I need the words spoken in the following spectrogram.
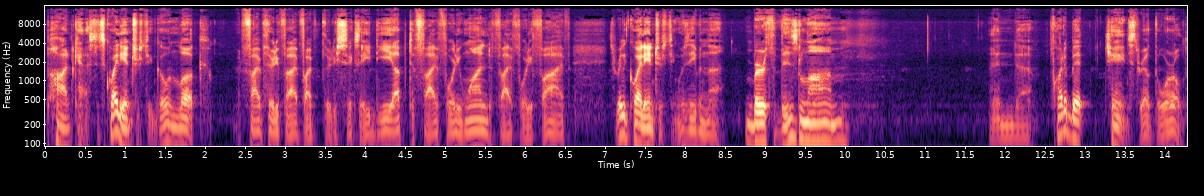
podcast. It's quite interesting. Go and look at 535, 536 AD up to 541 to 545 it's really quite interesting. It was even the birth of Islam, and uh, quite a bit changed throughout the world.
